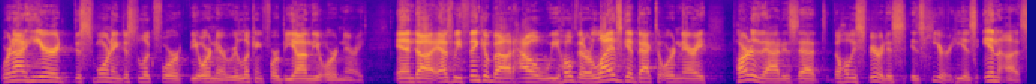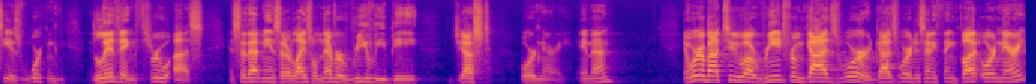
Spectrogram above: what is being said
we're not here this morning just to look for the ordinary. We're looking for beyond the ordinary. And uh, as we think about how we hope that our lives get back to ordinary, part of that is that the Holy Spirit is, is here. He is in us, He is working, living through us. And so that means that our lives will never really be just ordinary. Amen? And we're about to uh, read from God's Word. God's Word is anything but ordinary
